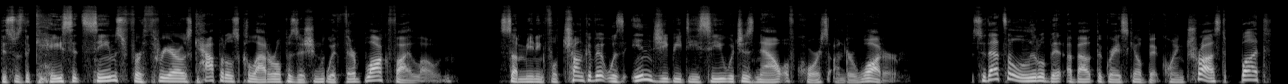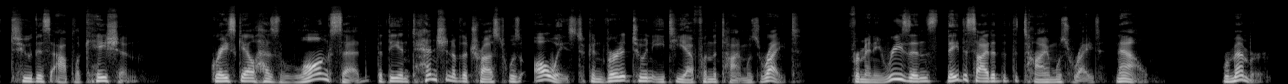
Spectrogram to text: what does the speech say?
This was the case, it seems, for Three Arrows Capital's collateral position with their BlockFi loan. Some meaningful chunk of it was in GBTC, which is now, of course, underwater. So that's a little bit about the Grayscale Bitcoin Trust, but to this application. Grayscale has long said that the intention of the trust was always to convert it to an ETF when the time was right. For many reasons, they decided that the time was right now. Remember,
